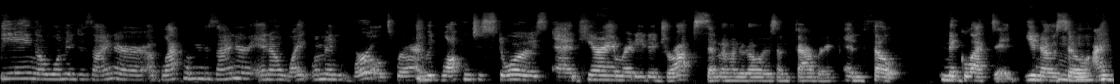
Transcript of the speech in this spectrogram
being a woman designer, a black woman designer in a white woman world where I would walk into stores and here I am ready to drop $700 on fabric and felt neglected, you know? Mm-hmm. So I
